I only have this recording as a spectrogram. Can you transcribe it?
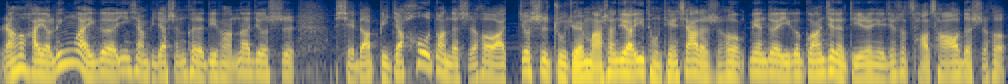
然后还有另外一个印象比较深刻的地方，那就是写到比较后段的时候啊，就是主角马上就要一统天下的时候，面对一个关键的敌人，也就是曹操的时候，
